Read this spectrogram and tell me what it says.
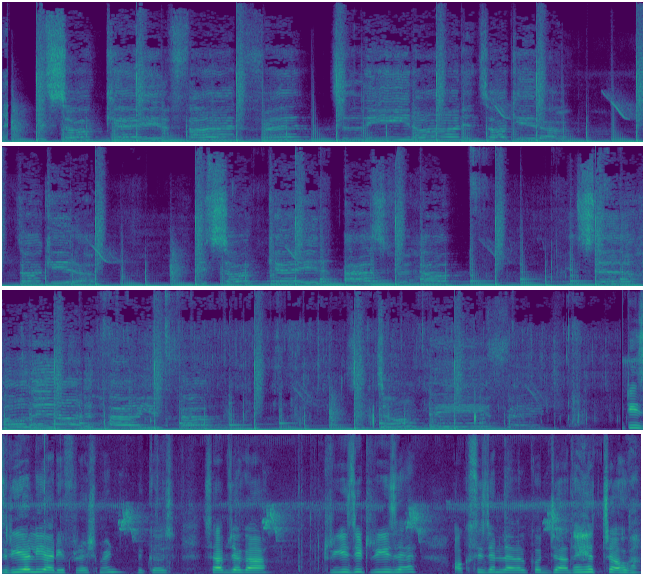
no is really a refreshment because सब जगह ट्रीज ही ट्रीज़ है ऑक्सीजन लेवल कुछ ज़्यादा ही अच्छा होगा।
